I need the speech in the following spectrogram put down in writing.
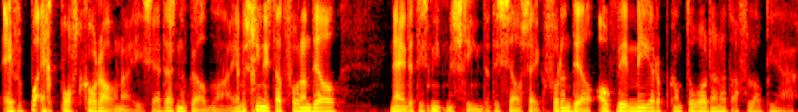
even echt post-corona is. Hè? Dat is natuurlijk wel belangrijk. En misschien is dat voor een deel. Nee, dat is niet misschien. Dat is zelfs zeker voor een deel ook weer meer op kantoor dan het afgelopen jaar.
